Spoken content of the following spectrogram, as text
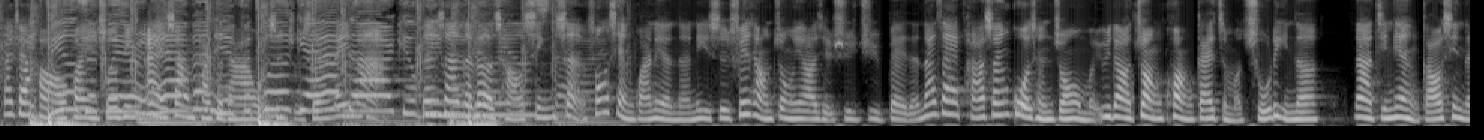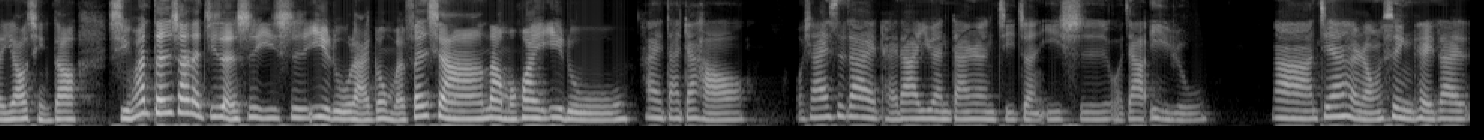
大家好，欢迎收听《爱上塔克达》，我是主持人雷娜。登山的热潮兴盛，风险管理的能力是非常重要而且需具备的。那在爬山过程中，我们遇到状况该怎么处理呢？那今天很高兴的邀请到喜欢登山的急诊室医师易如来跟我们分享。那我们欢迎易如。嗨，大家好，我现在是在台大医院担任急诊医师，我叫易如。那今天很荣幸可以在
